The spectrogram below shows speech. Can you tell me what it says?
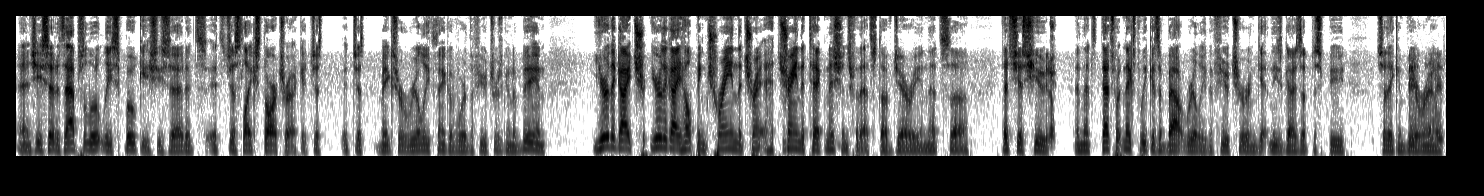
And she said it's absolutely spooky. She said it's it's just like Star Trek. It just it just makes her really think of where the future is going to be. And you're the guy tr- you're the guy helping train the tra- train the technicians for that stuff, Jerry. And that's uh, that's just huge. know- and that's that's what next week is about, really, the future and getting these guys up to speed so they can be around. it-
